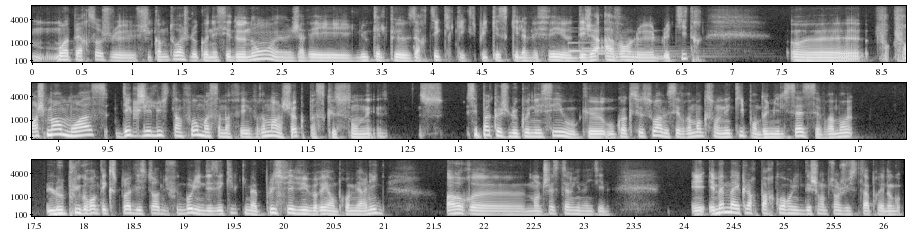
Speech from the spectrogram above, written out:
moi perso, je, suis comme toi, je le connaissais de nom. J'avais lu quelques articles qui expliquaient ce qu'il avait fait déjà avant le titre. Euh, fr- franchement, moi, dès que j'ai lu cette info, moi, ça m'a fait vraiment un choc parce que son, c'est pas que je le connaissais ou que ou quoi que ce soit, mais c'est vraiment que son équipe en 2016, c'est vraiment le plus grand exploit de l'histoire du football, une des équipes qui m'a plus fait vibrer en première ligue, hors euh, Manchester United. Et, et, même avec leur parcours en Ligue des Champions juste après. Donc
